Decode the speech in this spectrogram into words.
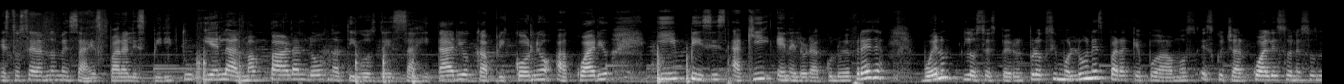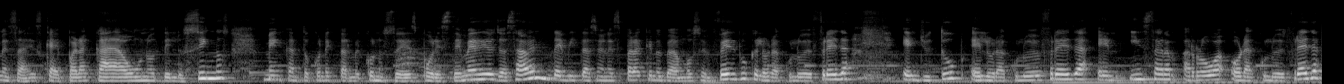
estos serán los mensajes para el espíritu y el alma para los nativos de Sagitario, Capricornio, Acuario y Pisces aquí en el oráculo de Freya. Bueno, los espero el próximo lunes para que podamos escuchar cuáles son esos mensajes que hay para cada uno de los signos. Me encantó conectarme con ustedes por este medio, ya saben, de invitaciones para que nos veamos en Facebook, el oráculo de Freya, en YouTube, el oráculo de Freya, en Instagram, arroba oráculo de Freya,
